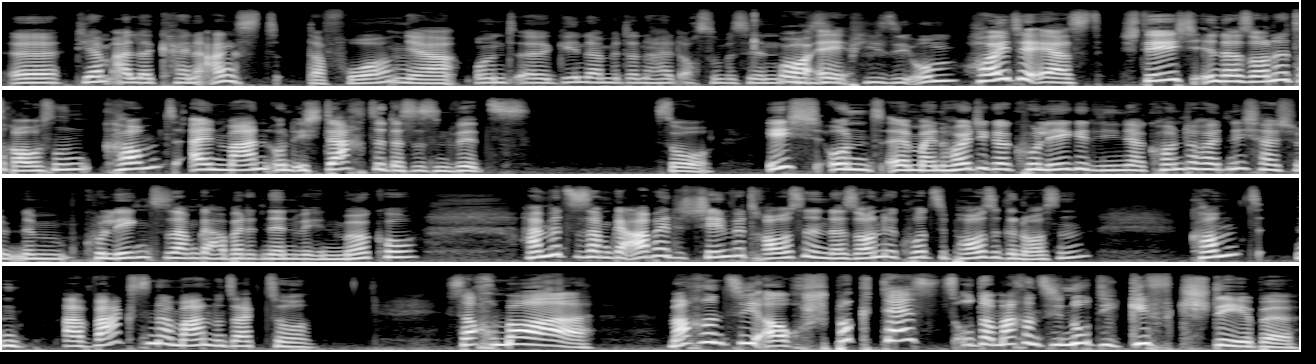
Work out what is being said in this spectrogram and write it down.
Äh, die haben alle keine Angst davor Ja. und äh, gehen damit dann halt auch so ein bisschen Oh, ey. peasy um. Heute erst stehe ich in der Sonne draußen, kommt ein Mann und ich dachte, das ist ein Witz. So, ich und äh, mein heutiger Kollege, die Nina konnte heute nicht, habe ich mit einem Kollegen zusammengearbeitet, nennen wir ihn Mirko. Haben wir zusammen gearbeitet, stehen wir draußen in der Sonne, kurze Pause genossen. Kommt ein erwachsener Mann und sagt so, Sag mal, machen Sie auch Spucktests oder machen Sie nur die Giftstäbe.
